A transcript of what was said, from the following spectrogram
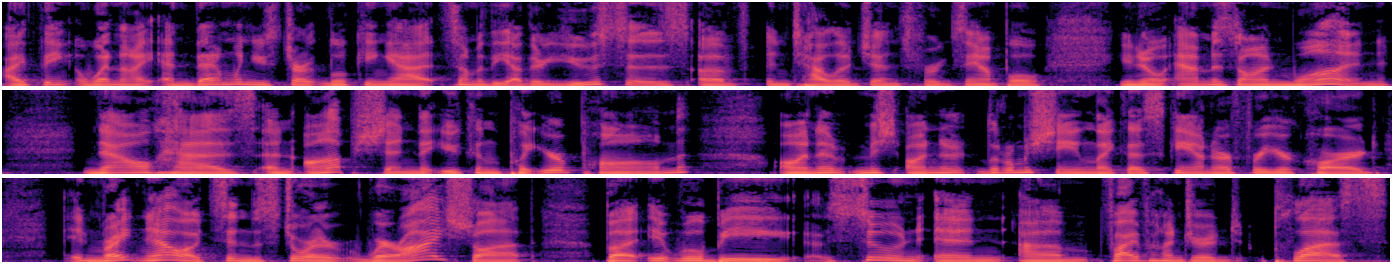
I think when I and then when you start looking at some of the other uses of intelligence, for example, you know, Amazon One now has an option that you can put your palm on a on a little machine like a scanner for your card. And right now it's in the store where I shop, but it will be soon in um, 500 plus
